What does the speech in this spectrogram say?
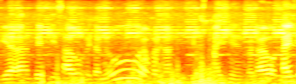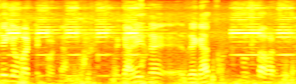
গিয়া দেখি চাও এটা ও এবার আইসি খাইল থেকে ওভারটেক করতা গাড়ি জে- জেগাত সুস্থ পারতো না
